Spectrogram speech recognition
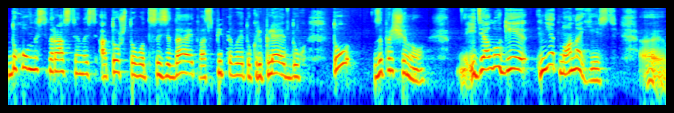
духовность и нравственность, а то, что вот созидает, воспитывает, укрепляет дух, то запрещено. Идеологии нет, но она есть. Э,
